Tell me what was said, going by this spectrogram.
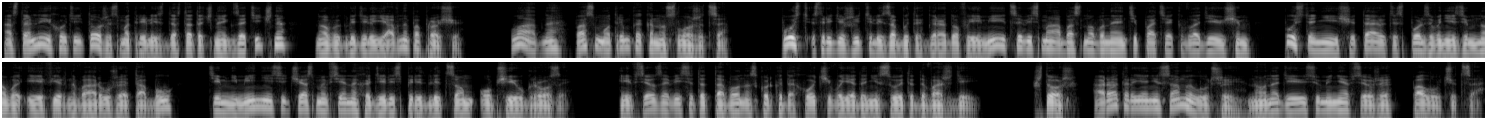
Остальные хоть и тоже смотрелись достаточно экзотично, но выглядели явно попроще. Ладно, посмотрим, как оно сложится. Пусть среди жителей забытых городов и имеется весьма обоснованная антипатия к владеющим, пусть они и считают использование земного и эфирного оружия табу, тем не менее сейчас мы все находились перед лицом общей угрозы. И все зависит от того, насколько доходчиво я донесу это до вождей. Что ж, оратор я не самый лучший, но, надеюсь, у меня все же получится.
